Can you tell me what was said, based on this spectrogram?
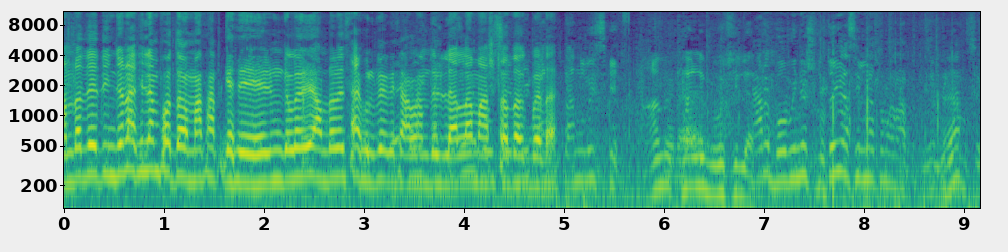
আমরা যে তিনজন প্রথম মাথাত গেছে হেরিম গেলে আমরা সাইফুল পেয়ে গেছে আলহামদুলিল্লাহ আল্লাহ মাছটা দক বেটা। আমি খালি বসিলাম। আরে ববিনের সুতোই আসিল না তোমার হাত যে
